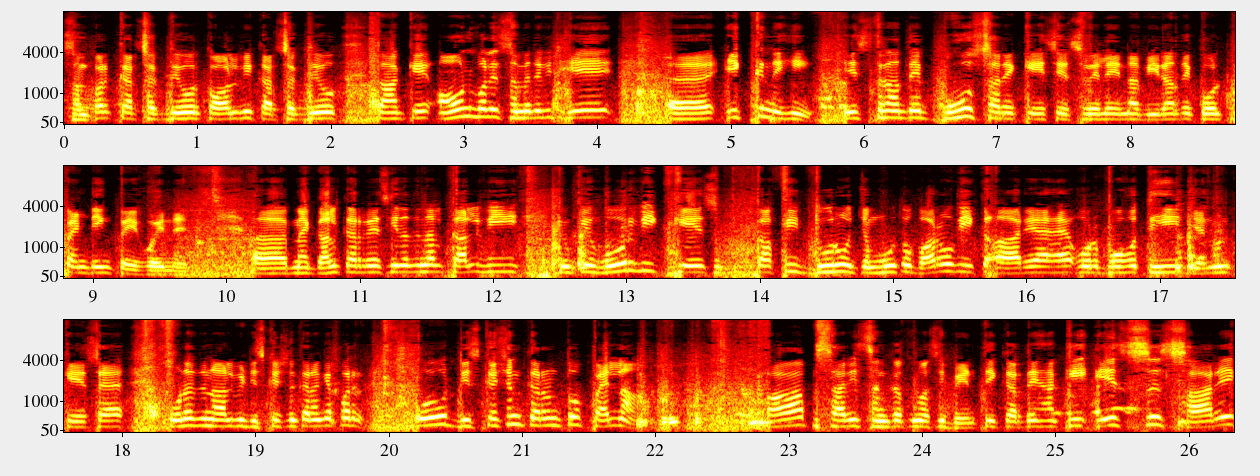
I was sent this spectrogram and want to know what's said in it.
ਸੰਪਰਕ ਕਰ ਸਕਦੇ ਹੋ ਔਰ ਕਾਲ ਵੀ ਕਰ ਸਕਦੇ ਹੋ, ਤਾਂ ਕਿ ਆਉਣ ਵਾਲੇ ਸਮੇਂ ਦੇ ਵਿੱਚ ਇਹ ਇੱਕ ਨਹੀਂ, ਇਸ ਤਰ੍ਹਾਂ ਦੇ ਬਹੁਤ ਸਾਰੇ ਕੇਸ ਇਸ ਵੇਲੇ ਇਹਨਾਂ ਵੀਰਾਂ ਦੇ ਕੋਲ ਪੈਂਡਿੰਗ ਪਏ ਹੋਏ ਨੇ। ਮੈਂ ਗੱਲ ਕਰ ਰਿਹਾ ਸੀ ਇਹਨਾਂ ਦੇ ਨਾਲ ਕੱਲ ਵੀ, ਕਿਉਂਕਿ ਹੋਰ ਵੀ ਕੇਸ ਕਾਫੀ ਦੂਰੋਂ, ਜੰਮੂ ਤੋਂ ਬਾਹਰੋਂ ਵੀ ਇੱਕ ਆ ਰਿਹਾ ਹੈ ਔਰ ਬਹੁਤ ਹੀ ਜੈਨੂਇਨ ਕੇਸ ਹੈ। ਉਹਨਾਂ ਦੇ ਨਾਲ ਵੀ ਡਿਸਕਸ਼ਨ ਕਰਾਂਗੇ, ਪਰ ਉਹ ਡਿਸਕਸ਼ਨ ਕਰਨ ਤੋਂ ਪਹਿਲਾਂ ਆਪ ਸਾਰੀ ਸੰਗਤ ਨੂੰ ਅਸੀਂ ਬੇਨਤੀ ਕਰਦੇ ਹਾਂ ਕਿ ਇਸ ਸਾਰੇ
